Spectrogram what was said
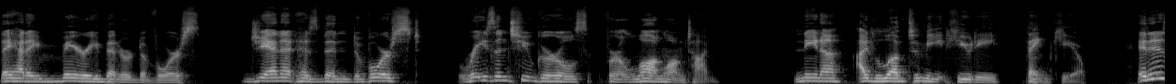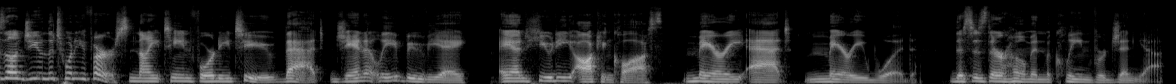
They had a very bitter divorce. Janet has been divorced, raising two girls for a long, long time. Nina, I'd love to meet Hughie. Thank you. It is on June the 21st, 1942, that Janet Lee Bouvier and Hughie Auchincloss marry at Merrywood. This is their home in McLean, Virginia.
